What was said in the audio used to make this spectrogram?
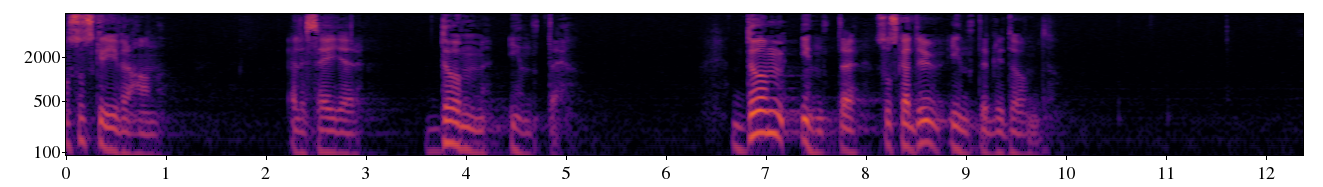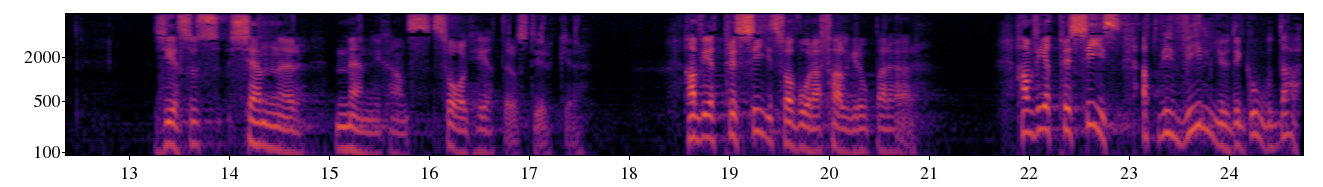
Och så skriver han, eller säger, döm inte. Döm inte, så ska du inte bli dömd. Jesus känner människans svagheter och styrkor. Han vet precis vad våra fallgropar är. Han vet precis att vi vill ju det goda.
